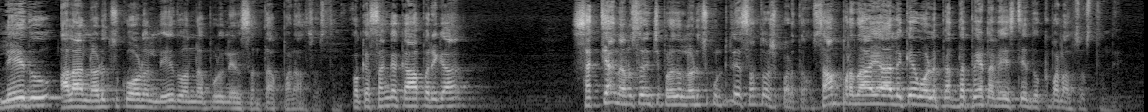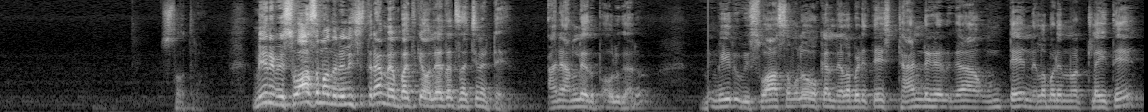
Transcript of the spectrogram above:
లేదు అలా నడుచుకోవడం లేదు అన్నప్పుడు నేను సంతాపడాల్సి వస్తుంది. ఒక సంఘ కాపరిగా సత్యాన్ని అనుసరించి ప్రజలు నడుచుకుంటుంటే సంతోషపడతాం. సాంప్రదాయాలకే వాళ్ళు పెద్ద పీట వేస్తే దుఃఖపడాల్సి వస్తుంది. స్తోత్రం. మీరు విశ్వాసం అందు నిలిచితేరా మేము బతికాం. లేదా చచ్చినట్టే అని అనలేదు పౌలు గారు. మీరు విశ్వాసంలో ఒకవేళ నిలబడితే స్టాండర్డ్గా ఉంటే నిలబడినట్లయితే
